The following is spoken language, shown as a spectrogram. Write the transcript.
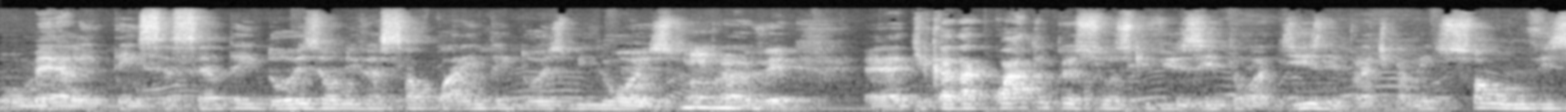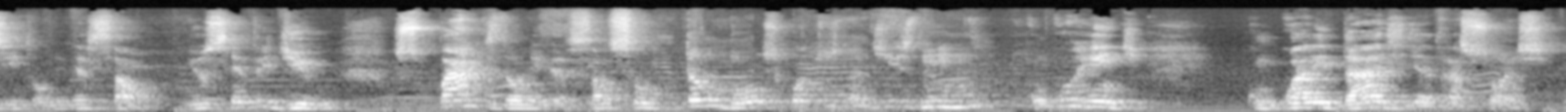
o Merlin tem 62 e a Universal 42 milhões, só Uhum. para ver. É, de cada quatro pessoas que visitam a Disney, praticamente só um visita a Universal. E eu sempre digo, os parques da Universal são tão bons quanto os da Disney Uhum. concorrente, com qualidade de atrações.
